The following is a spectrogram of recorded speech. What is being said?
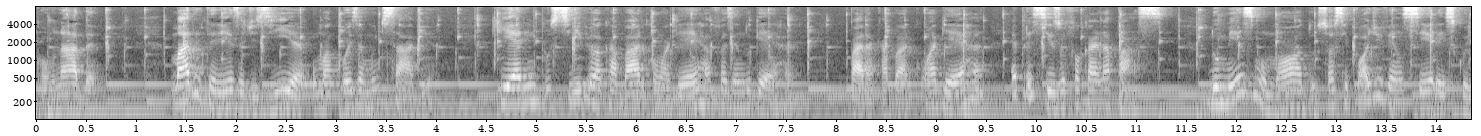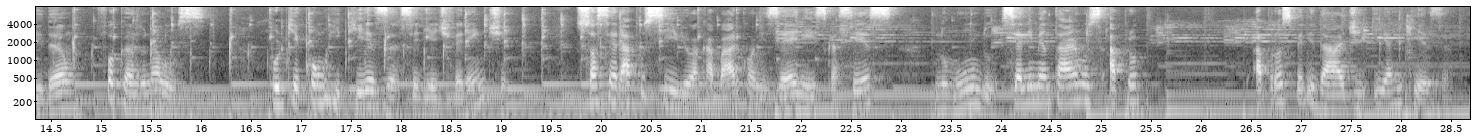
Com nada. Madre Teresa dizia uma coisa muito sábia, que era impossível acabar com a guerra fazendo guerra. Para acabar com a guerra, é preciso focar na paz. Do mesmo modo, só se pode vencer a escuridão focando na luz. Porque com riqueza seria diferente? Só será possível acabar com a miséria e a escassez no mundo se alimentarmos a, pro... a prosperidade e a riqueza.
